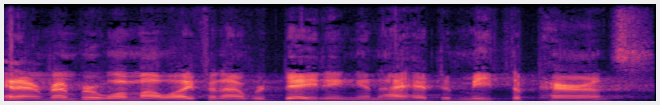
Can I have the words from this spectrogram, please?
And I remember when my wife and I were dating and I had to meet the parents.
